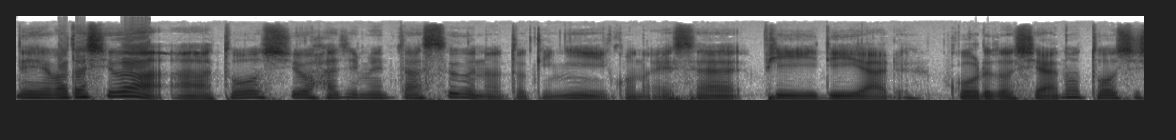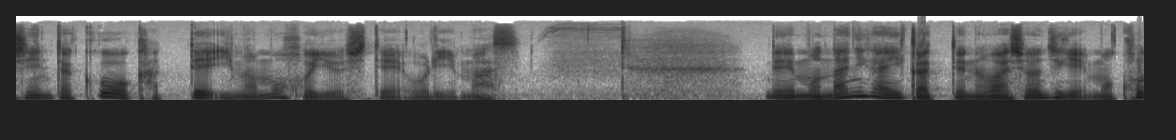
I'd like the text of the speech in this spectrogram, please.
で、私は投資を始めたすぐの時に、この SPDR、ゴールドシェアの投資信託を買って今も保有しております。で、もう何がいいかっていうのは正直もう好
